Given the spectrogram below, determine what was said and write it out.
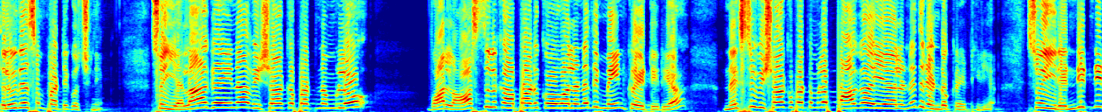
తెలుగుదేశం పార్టీకి వచ్చినాయి. సో ఎలాగైనా విశాఖపట్నంలో వాళ్ళ ఆస్తులు కాపాడుకోవాలనేది మెయిన్ క్రైటీరియా. నెక్స్ట్ విశాఖపట్నంలో పాగా అయ్యాలనేది రెండో క్రైటీరియా. సో ఈ రెండింటిని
